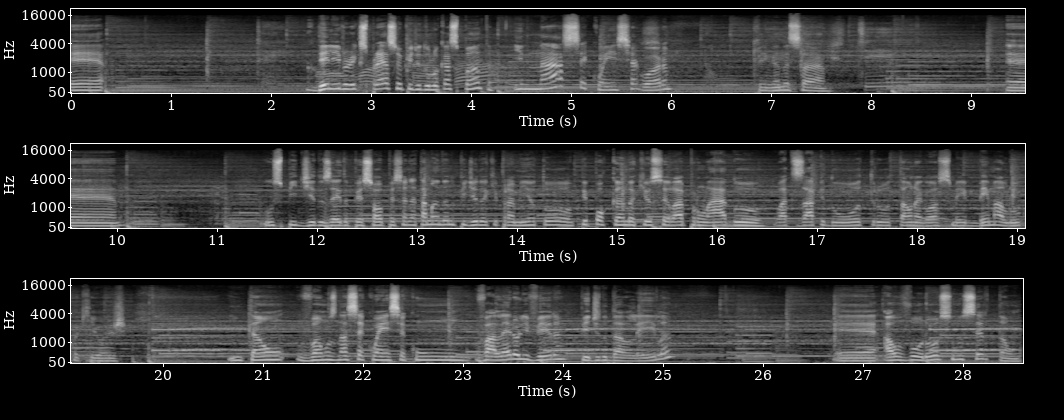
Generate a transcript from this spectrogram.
É... Delivery Express o pedido do Lucas Panta. E na sequência agora, pegando essa. É, os pedidos aí do pessoal. O pessoal ainda tá mandando pedido aqui pra mim. Eu tô pipocando aqui o celular pra um lado, o WhatsApp do outro. Tá um negócio meio bem maluco aqui hoje. Então vamos na sequência com Valéria Oliveira, pedido da Leila. É, Alvoroço no Sertão.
